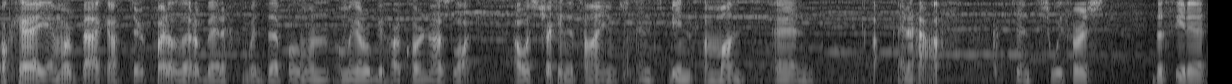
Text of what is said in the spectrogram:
Okay, and we're back after quite a little bit with the Pokemon Omega Ruby Hardcore Nuzlocke. I was checking the times, and it's been a month and and a half since we first defeated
